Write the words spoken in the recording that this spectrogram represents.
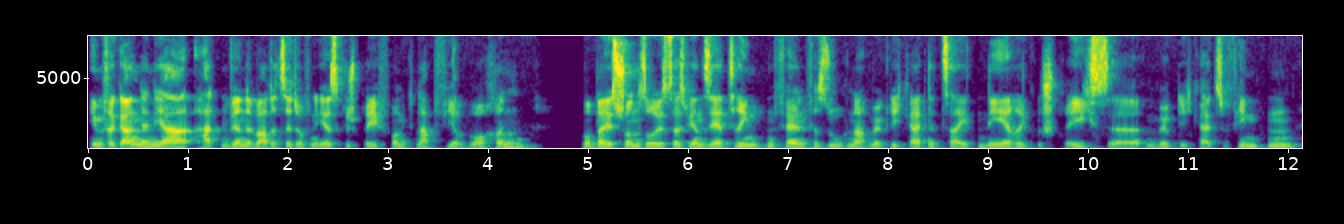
Im vergangenen Jahr hatten wir eine Wartezeit auf ein Erstgespräch von knapp vier Wochen, wobei es schon so ist, dass wir in sehr dringenden Fällen versuchen, nach Möglichkeit eine zeitnähere Gesprächsmöglichkeit äh, zu finden.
